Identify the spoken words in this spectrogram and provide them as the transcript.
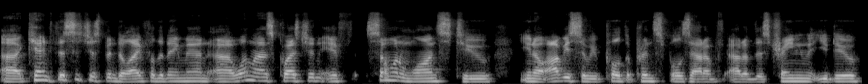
uh, Kent, this has just been delightful today, man. Uh, one last question: If someone wants to, you know, obviously we pulled the principles out of out of this training that you do,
